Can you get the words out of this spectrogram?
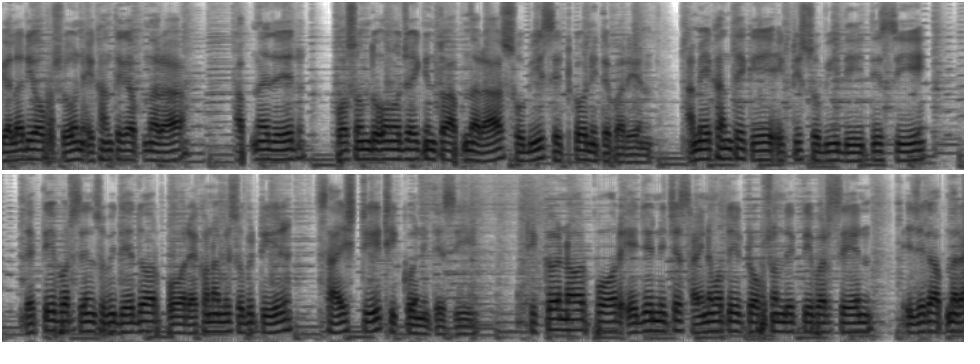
গ্যালারি অপশন এখান থেকে আপনারা আপনাদের পছন্দ অনুযায়ী কিন্তু আপনারা ছবি সেট করে নিতে পারেন। আমি এখান থেকে একটি ছবি দিতেছি। দেখতেই পারছেন, ছবি দিয়ে দেওয়ার পর এখন আমি ছবিটির সাইজটি ঠিক করে নিতেছি। ঠিক করে নেওয়ার পর এজের নিচে সাইনের মতো একটু অপশন দেখতেই পারছেন, এই জায়গায় আপনারা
